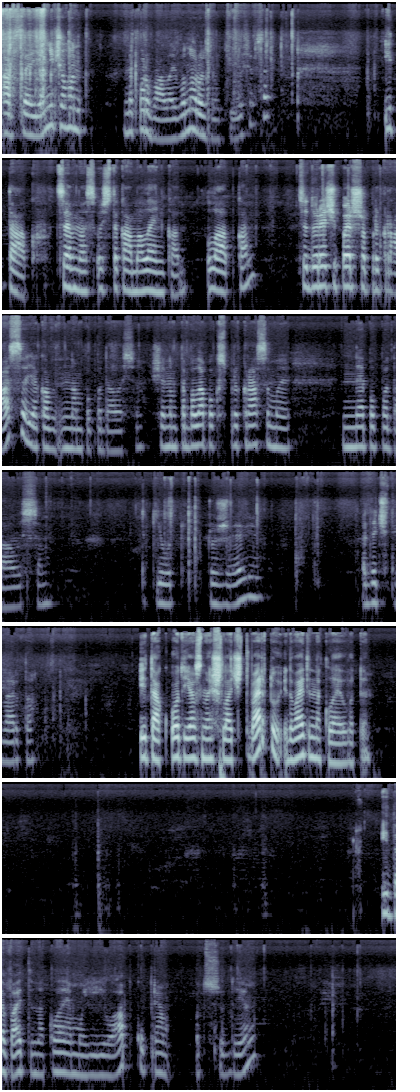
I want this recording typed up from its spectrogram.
А, все, я нічого не порвала, і воно розлетілося все. І так, це в нас ось така маленька лапка. Це, до речі, перша прикраса, яка нам попадалася. Ще нам табалапок з прикрасами не попадалося. Такі от рожеві. А де четверта? І так, от я знайшла четверту, і давайте наклеювати. І давайте наклеїмо її лапку прямо от сюди.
